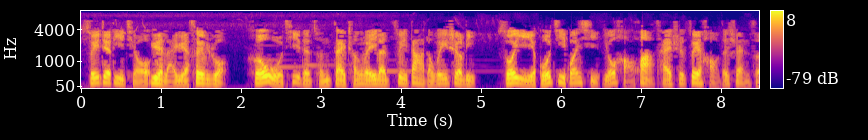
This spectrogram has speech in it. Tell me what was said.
随着地球越来越脆弱，核武器的存在成为了最大的威慑力，所以国际关系友好化才是最好的选择。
